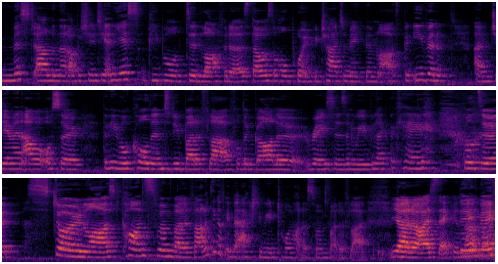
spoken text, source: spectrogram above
missed out on that opportunity. And yes, people did laugh at us. That was the whole point. We tried to make them laugh. But even um, Gemma and I were also the people called in to do butterfly for the gala races, and we'd be like, okay, we'll do it. Stone last, can't swim butterfly. I don't think I've ever actually been taught how to swim butterfly. yeah, no, I second They that. make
